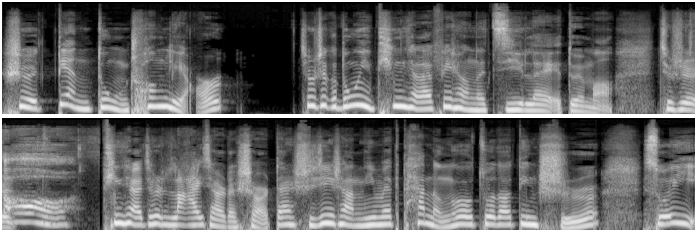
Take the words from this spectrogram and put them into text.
是电动窗帘儿。就这个东西听起来非常的鸡肋，对吗？就是哦，听起来就是拉一下的事儿，但实际上，因为它能够做到定时，所以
